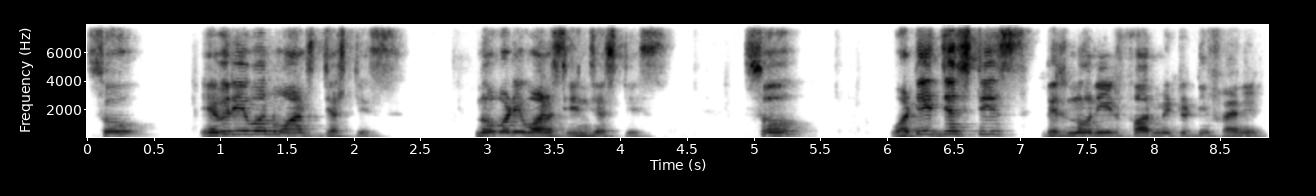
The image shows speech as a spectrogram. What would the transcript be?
So everyone wants justice. Nobody wants injustice. So what is justice? There is no need for me to define it.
